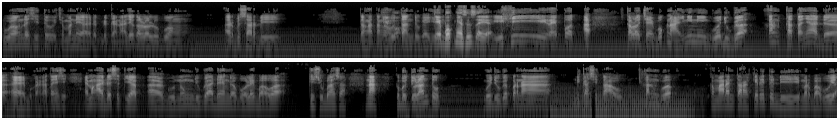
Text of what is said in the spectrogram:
buang dah situ cuman ya deg-degan aja kalau lu buang air besar di tengah-tengah hutan tuh kayak gitu Ceboknya susah ya? Ih, repot. Ah, kalau cebok, nah ini nih gue juga kan katanya ada, eh bukan katanya sih, emang ada setiap eh, gunung juga ada yang nggak boleh bawa tisu basah. Nah kebetulan tuh, gue juga pernah dikasih tahu, kan gue kemarin terakhir itu di Merbabu ya.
